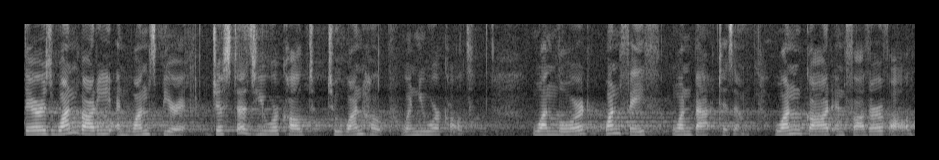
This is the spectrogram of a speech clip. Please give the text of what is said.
There is one body and one Spirit, just as you were called to one hope when you were called. One Lord, one faith, one baptism, one God and Father of all,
